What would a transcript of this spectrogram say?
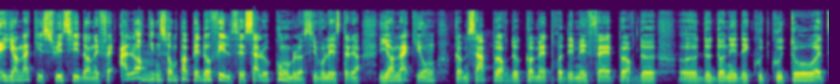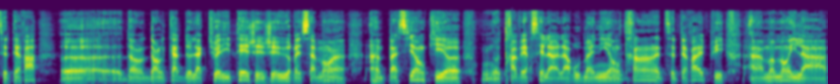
Et il y en a qui se suicident, en effet, alors qu'ils ne sont pas pédophiles. C'est ça le comble, si vous voulez. C'est-à-dire, il y en a qui ont, comme ça, peur de commettre des méfaits, peur de euh, de donner des coups de couteau, etc. Euh, dans, dans le cadre de l'actualité, j'ai eu récemment un, un patient qui euh, traversait la, la Roumanie en train, etc. Et puis, à un moment, il a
